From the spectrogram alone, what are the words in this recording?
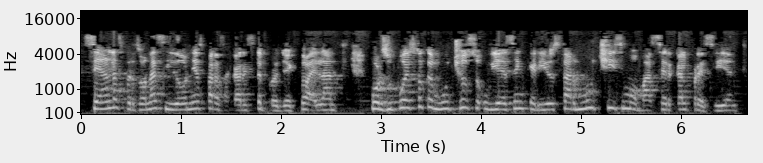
sean las personas idóneas para sacar este proyecto adelante. Por supuesto que muchos hubiesen querido estar muchísimo más cerca al presidente,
